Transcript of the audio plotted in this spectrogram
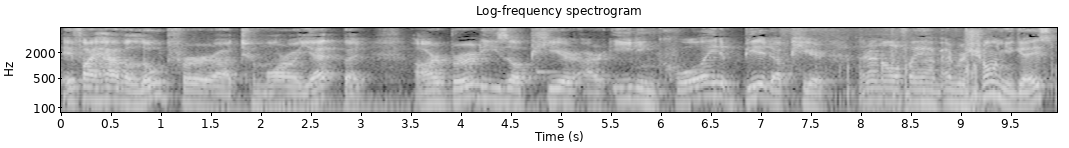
if I have a load for uh, tomorrow yet, but our birdies up here are eating quite a bit up here. I don't know if I have ever shown you guys.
